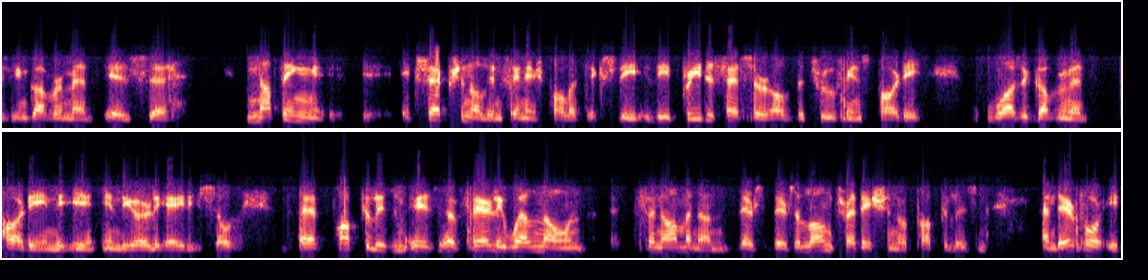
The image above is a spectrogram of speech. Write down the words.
is in government is uh, nothing exceptional in Finnish politics. The the predecessor of the True Finns Party was a government party in the in the early 80s. So uh, populism is a fairly well-known phenomenon. There's there's a long tradition of populism, and therefore it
